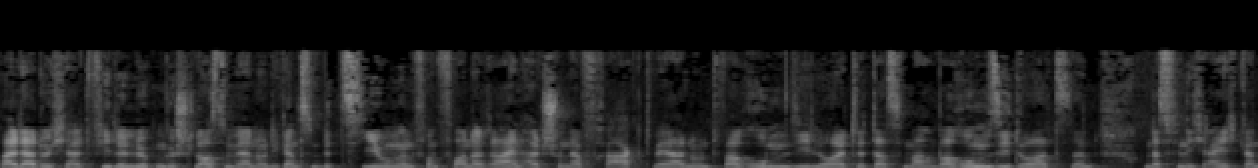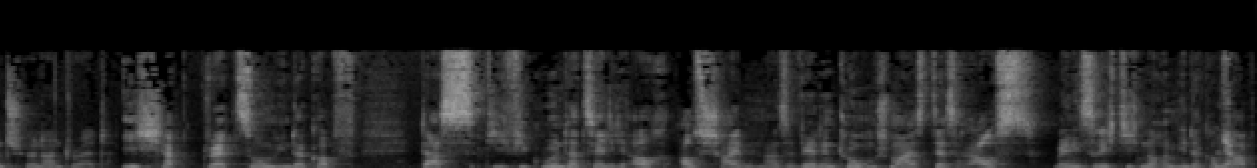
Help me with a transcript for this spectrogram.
weil dadurch halt viele Lücken geschlossen werden und die ganzen Beziehungen von vornherein halt schon erfragt werden und warum die Leute das machen, warum sie dort sind. Und das finde ich eigentlich ganz schön an Dread. Ich habe Dread so im Hinterkopf, dass die Figuren tatsächlich auch ausscheiden. Also wer den Turm umschmeißt, der ist raus, wenn ich es richtig noch im Hinterkopf Ja. habe.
